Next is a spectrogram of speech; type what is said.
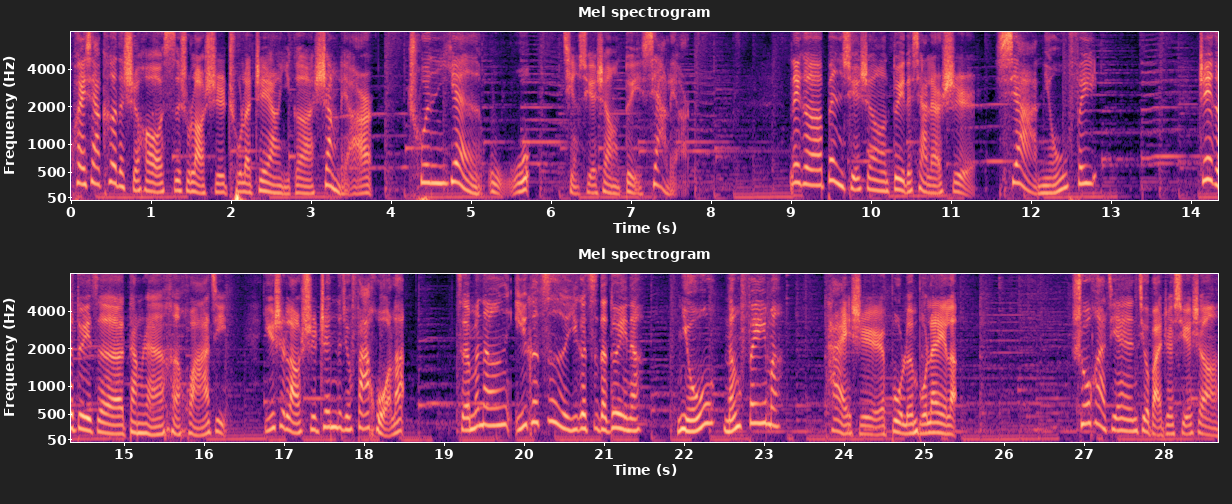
快下课的时候，私塾老师出了这样一个上联儿：“春燕舞”，请学生对下联儿。那个笨学生对的下联是“夏牛飞”。这个对子当然很滑稽，于是老师真的就发火了。怎么能一个字一个字的对呢？牛能飞吗？太是不伦不类了。说话间就把这学生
